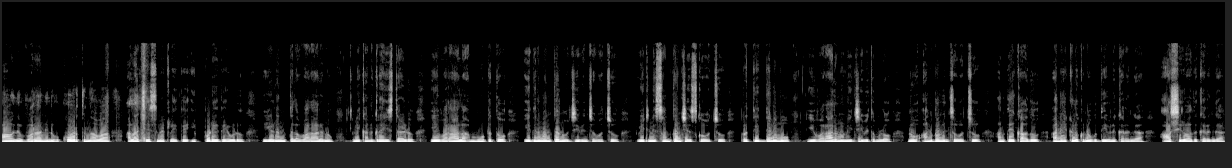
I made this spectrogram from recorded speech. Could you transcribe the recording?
ఆయన వరాన్ని నువ్వు కోరుతున్నావా? అలా చేసినట్లయితే ఇప్పుడే దేవుడు ఏడంతల వరాలను నీకు అనుగ్రహిస్తాడు. ఈ వరాల మూటతో ఈ దినమంతా నువ్వు జీవించవచ్చు. వీటిని సొంతం చేసుకోవచ్చు. ప్రతి దినము ఈ వరాలను నీ జీవితంలో నువ్వు అనుభవించవచ్చు. అంతేకాదు అనేకులకు నువ్వు దీవెనకరంగా ఆశీర్వాదకరంగా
